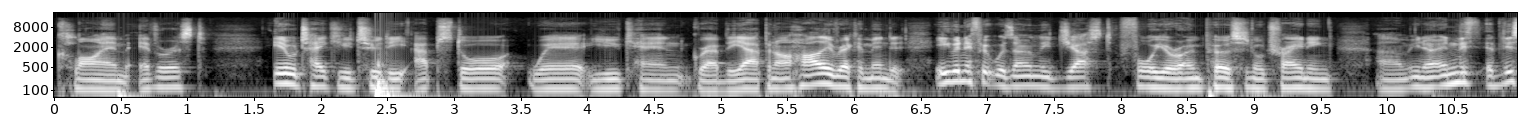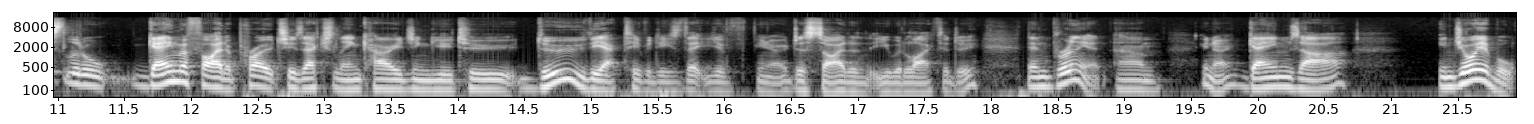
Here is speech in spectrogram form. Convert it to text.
climb Everest it'll take you to the App Store where you can grab the app. And I highly recommend it, even if it was only just for your own personal training. Um, you know, and this, this little gamified approach is actually encouraging you to do the activities that you've you know decided that you would like to do. Then brilliant. Um, you know, games are enjoyable.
